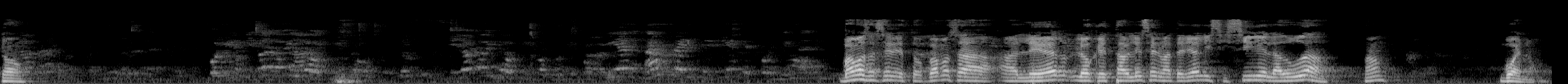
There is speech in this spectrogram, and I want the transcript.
No. Vamos a hacer esto, vamos a, leer lo que establece el material y si sigue la duda. Bueno,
